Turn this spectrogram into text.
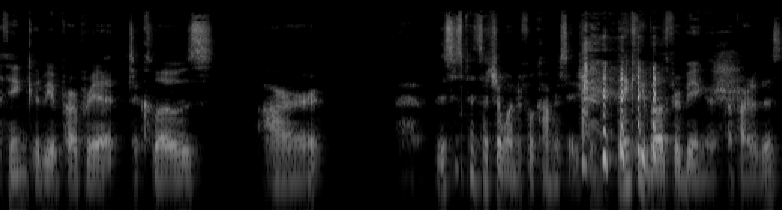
I think it would be appropriate to close our. Uh, this has been such a wonderful conversation. Thank you both for being a, a part of this.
